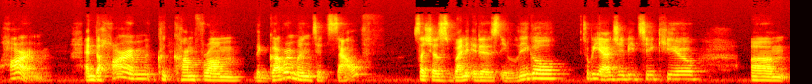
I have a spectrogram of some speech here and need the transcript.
harm. And the harm could come from the government itself, such as when it is illegal to be LGBTQ, um,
